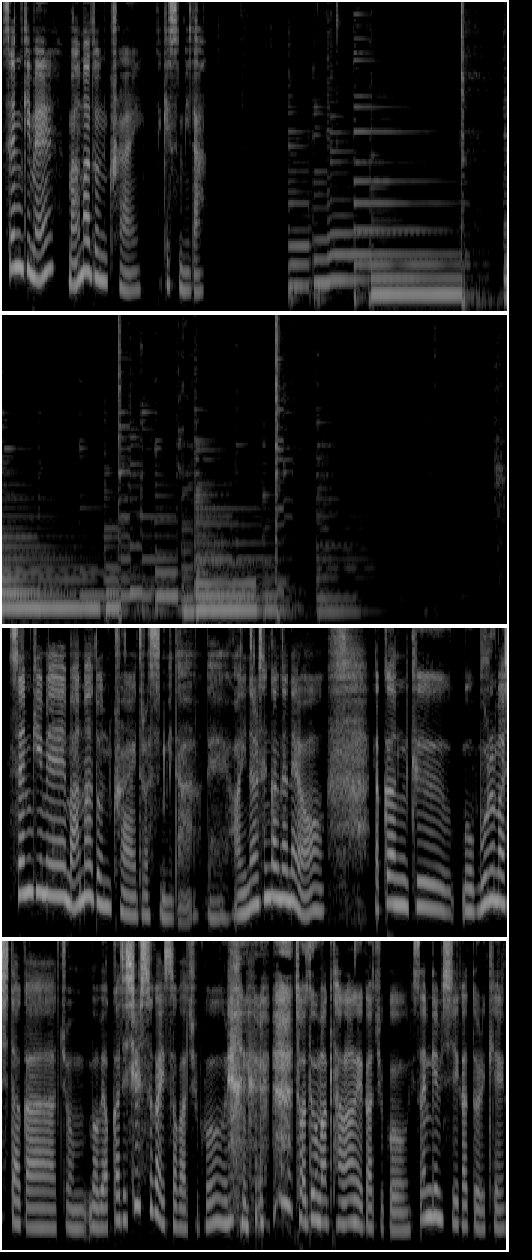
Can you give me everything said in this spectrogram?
샘김의 Mama Don't Cry 듣겠습니다. 샘김의 마마 돈 크라이 들었습니다. 네. 아, 이날 생각나네요. 약간 그, 뭐, 물 마시다가 좀, 뭐, 몇 가지 실수가 있어가지고, 저도 막 당황해가지고, 샘김 씨가 또 이렇게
